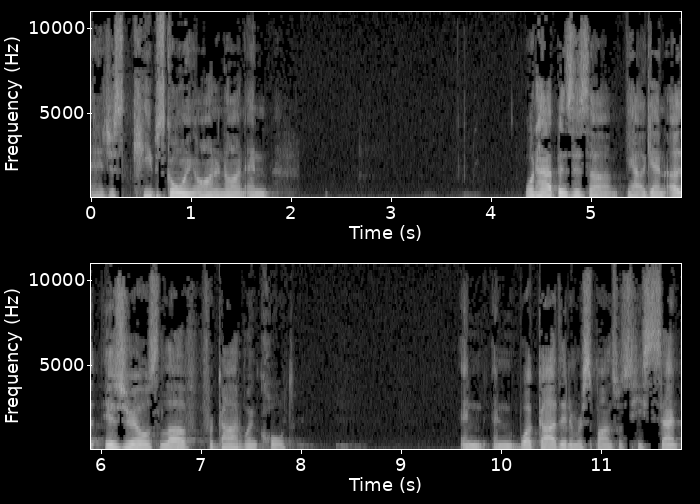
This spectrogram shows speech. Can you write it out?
And it just keeps going on and on. And what happens is, uh, yeah, again, uh, Israel's love for God went cold. And, and what God did in response was he sent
